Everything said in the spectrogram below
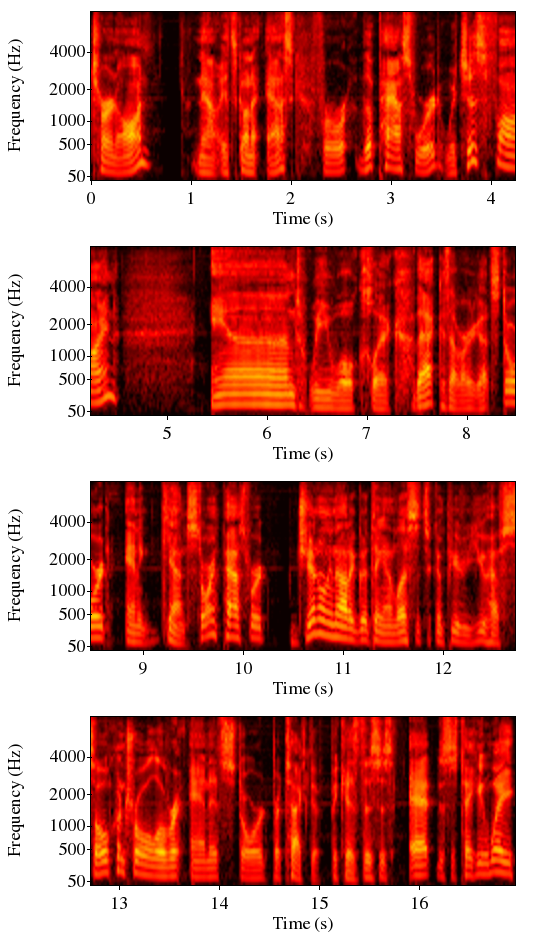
turn on. Now it's going to ask for the password, which is fine. And we will click that because I've already got stored. And again, storing password, generally not a good thing unless it's a computer you have sole control over and it's stored protective because this is at this is taking away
